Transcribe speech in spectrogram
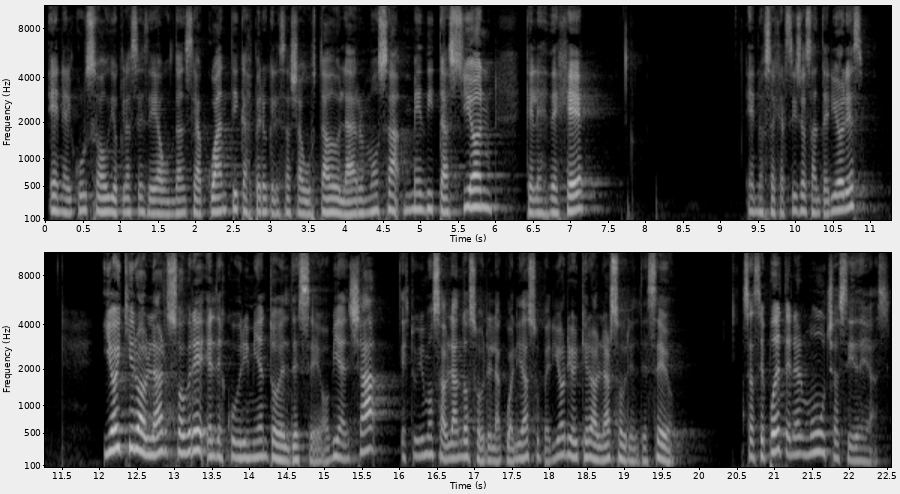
en el curso Audio Clases de Abundancia Cuántica. Espero que les haya gustado la hermosa meditación que les dejé en los ejercicios anteriores. Y hoy quiero hablar sobre el descubrimiento del deseo. Bien, ya estuvimos hablando sobre la cualidad superior y hoy quiero hablar sobre el deseo. O sea, se puede tener muchas ideas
